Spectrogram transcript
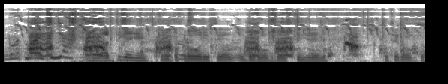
बहुत मारती है। मारती है ये तो ये पकड़ो और इसे उधर रोक दो इस पिंजरे में इसे रोक दो।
